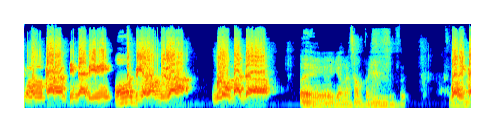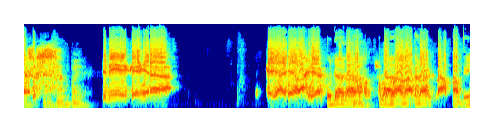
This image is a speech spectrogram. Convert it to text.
mengkarantina diri Oh. tapi alhamdulillah belum ada eh jangan sampai Hmm. dari kasus sampai. jadi kayaknya kayaknya lah ya Udah, udah, Dalam- udah lama dalam- kan, dalam- apa- tapi-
